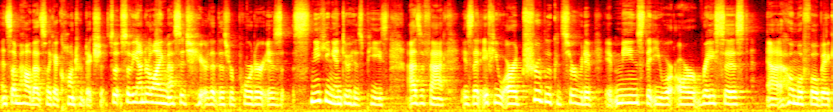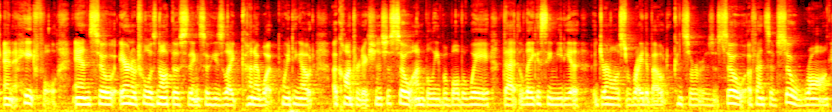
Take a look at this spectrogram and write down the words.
And somehow that's like a contradiction. So, so the underlying message here that this reporter is sneaking into his piece as a fact is that if you are a true blue conservative, it means that you are, are racist uh, homophobic and hateful. And so Erin O'Toole is not those things. So he's like kind of what pointing out a contradiction. It's just so unbelievable the way that legacy media journalists write about conservatives. It's so offensive, so wrong.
